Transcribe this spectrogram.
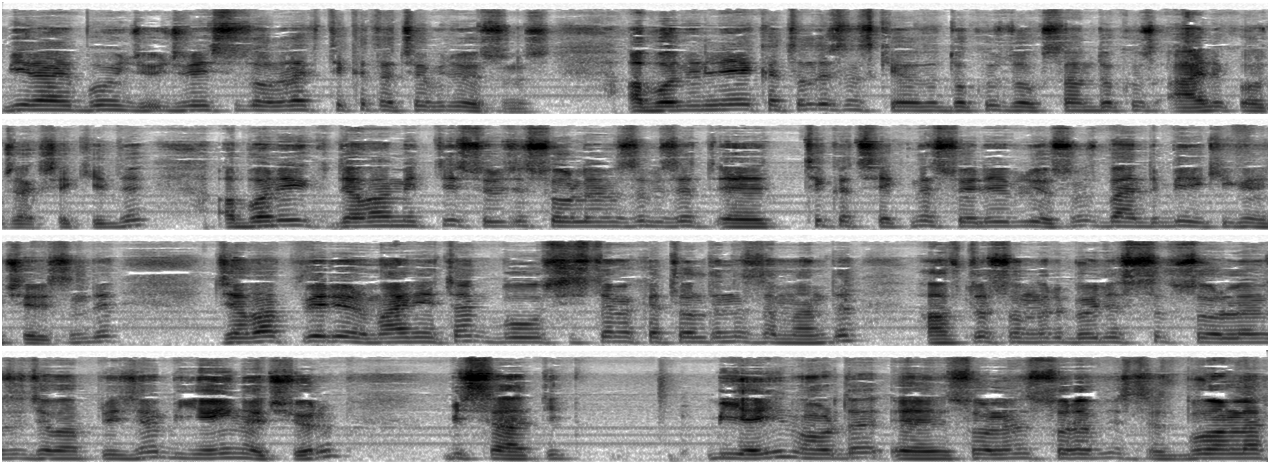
Bir ay boyunca ücretsiz olarak ticket açabiliyorsunuz. Aboneliğe katılırsınız ki orada 9.99 aylık olacak şekilde. Abonelik devam ettiği sürece sorularınızı bize e, ticket şeklinde söyleyebiliyorsunuz. Ben de 1-2 gün içerisinde cevap veriyorum. Ayrıca bu sisteme katıldığınız zaman da hafta sonları böyle sıf sorularınızı cevaplayacağım bir yayın açıyorum. Bir saatlik bir yayın orada e, sorularınızı sorabilirsiniz. Bu aralar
